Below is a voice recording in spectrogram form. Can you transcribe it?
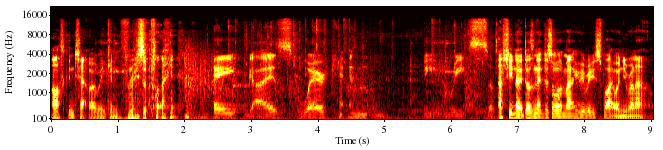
Ask in chat where we can resupply. Hey guys, where can we resupply? Actually, no, doesn't it just automatically resupply when you run out?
